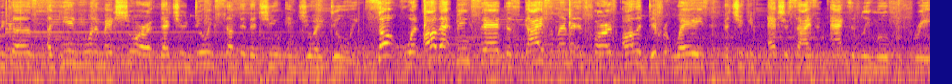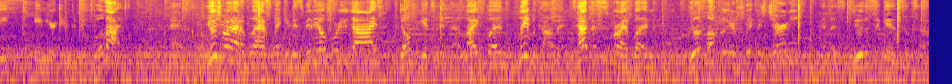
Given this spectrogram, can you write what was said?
because again you want to make sure that you're doing something that you enjoy doing. So with all that being said the sky's the limit as far as all the different ways that you can exercise and actively move for free in your individual life. As usual I had a blast making this video for you guys. Don't forget to hit that like button leave a comment tap the subscribe button. Good luck on your fitness journey and let's do this again sometime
